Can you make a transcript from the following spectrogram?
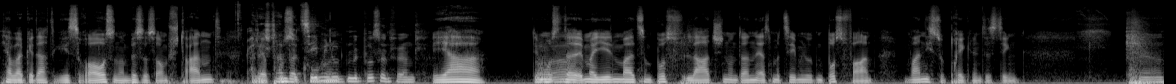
Ich habe halt gedacht, du gehst raus und dann bist du so am Strand. Der stand da 10 Pustekuchen. Minuten mit Bus entfernt. Ja, die Oh, mussten da immer jeden Mal zum Bus latschen und dann erstmal 10 Minuten Bus fahren. War nicht so prickelnd, das Ding. Ja.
